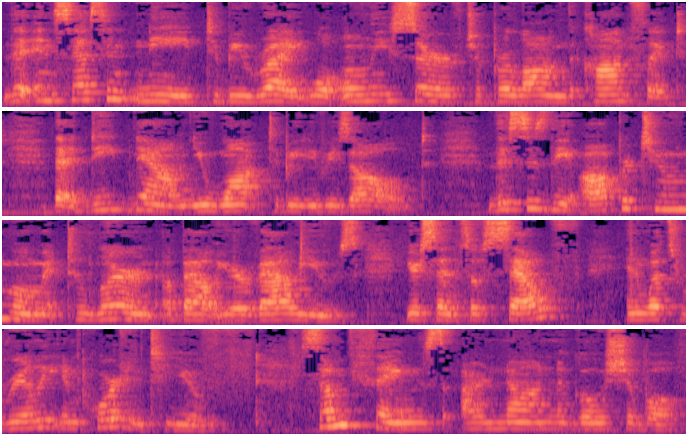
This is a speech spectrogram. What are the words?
The incessant need to be right will only serve to prolong the conflict that deep down you want to be resolved. This is the opportune moment to learn about your values, your sense of self, and what's really important to you. Some things are non negotiable.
